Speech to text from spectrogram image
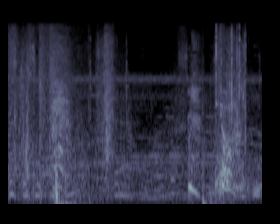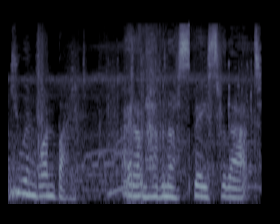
Because if you eat you in one bite. I don't have enough space for that.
